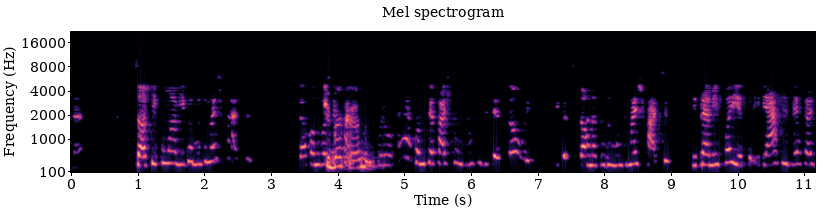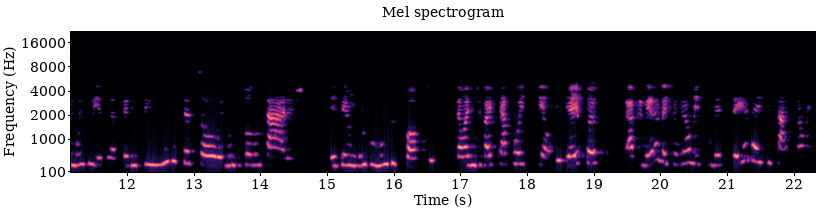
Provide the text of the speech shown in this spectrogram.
né? Só que com um amigo é muito mais fácil. Então, quando você faz com um grupo, é, quando você faz com um grupo de pessoas, fica, se torna tudo muito mais fácil. E para mim foi isso. E Artes Ver traz muito isso, né? Porque a gente tem muitas pessoas, muitos voluntários, a gente tem um grupo muito forte. Então a gente vai se apoiando. E aí foi a primeira vez que eu realmente comecei a dar esse start, realmente,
